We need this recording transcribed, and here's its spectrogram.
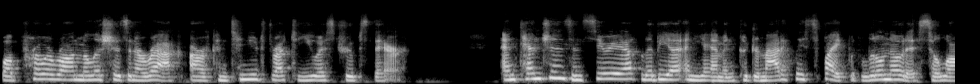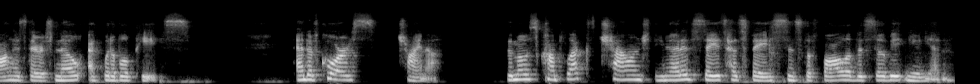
while pro Iran militias in Iraq are a continued threat to U.S. troops there. And tensions in Syria, Libya, and Yemen could dramatically spike with little notice so long as there is no equitable peace. And of course, China the most complex challenge the United States has faced since the fall of the Soviet Union.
